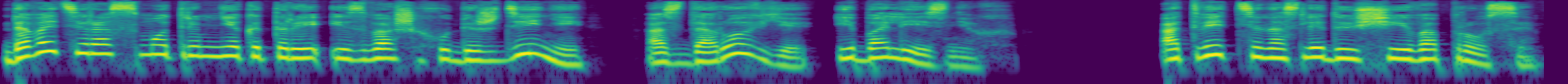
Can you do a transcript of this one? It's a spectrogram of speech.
Давайте рассмотрим некоторые из ваших убеждений о здоровье и болезнях. Ответьте на следующие вопросы.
